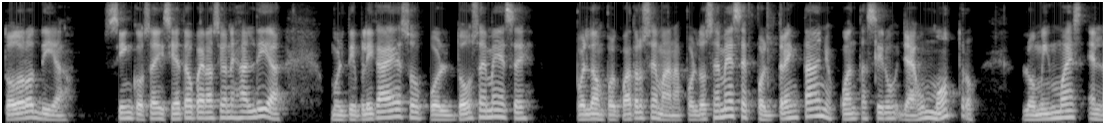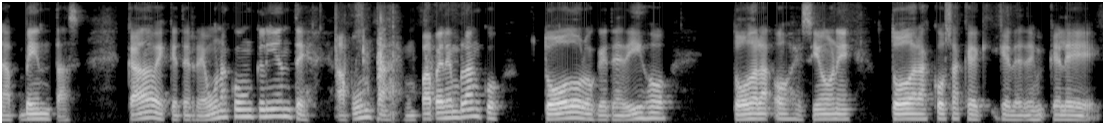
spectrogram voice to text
todos los días, 5, 6, 7 operaciones al día. Multiplica eso por 12 meses perdón, por cuatro semanas, por 12 meses, por 30 años, ¿cuántas cirugías? Ya es un monstruo. Lo mismo es en las ventas. Cada vez que te reúnas con un cliente, apunta un papel en blanco todo lo que te dijo, todas las objeciones, todas las cosas que, que, le,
